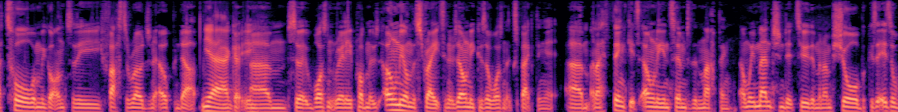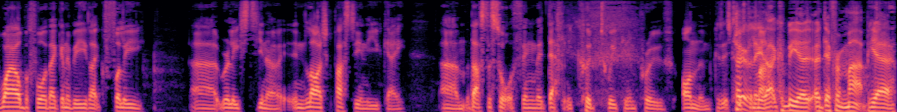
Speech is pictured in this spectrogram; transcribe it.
at all when we got onto the faster roads and it opened up. Yeah, I got you. Um, so it wasn't really a problem. It was only on the straights, and it was only because I wasn't expecting it. Um, and I think it's only in terms of the mapping. And we mentioned it to them, and I'm sure because it is a while before they're going to be like fully uh, released, you know, in large capacity in the UK. Um, that's the sort of thing they definitely could tweak and improve on them because it's just a totally. That could be a, a different map. Yeah.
